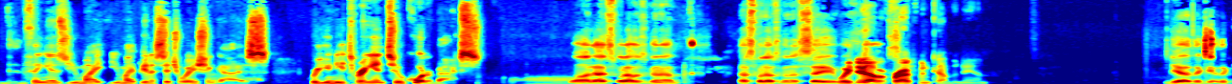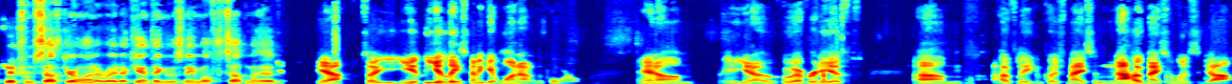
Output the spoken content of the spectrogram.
the thing is you might you might be in a situation guys where you need to bring in two quarterbacks well, that's what I was gonna. That's what I was gonna say. We do have a freshman coming in. Yeah, the the kid from South Carolina, right? I can't think of his name off the top of my head. Yeah, so you you at least going to get one out of the portal, and um, you know whoever it is, um, hopefully he can push Mason, and I hope Mason wins the job.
